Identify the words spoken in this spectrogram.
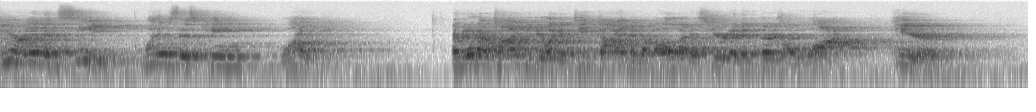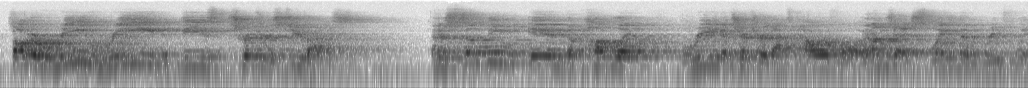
peer in and see what is this king like? And we don't have time to do like a deep dive into all that is here, and there's a lot here. So I'm going to reread these scriptures to us. And there's something in the public reading of scripture that's powerful. And I'm just going to explain them briefly.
